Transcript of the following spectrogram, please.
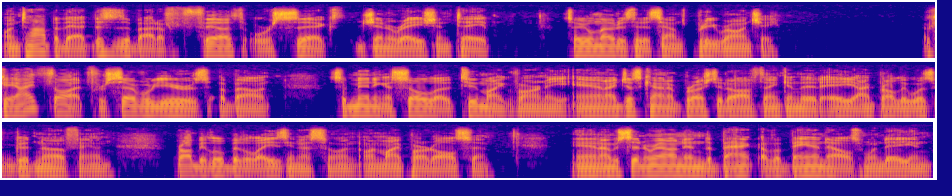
On top of that, this is about a fifth or sixth generation tape. So you'll notice that it sounds pretty raunchy. Okay, I thought for several years about submitting a solo to Mike Varney, and I just kind of brushed it off, thinking that a I probably wasn't good enough, and probably a little bit of laziness on on my part also. And I was sitting around in the back of a band house one day in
